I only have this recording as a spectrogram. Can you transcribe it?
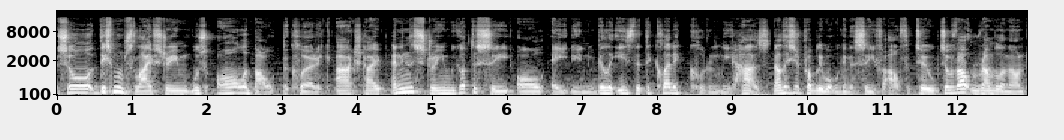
So this month's live stream was all about the cleric archetype and in the stream we got to see all 18 abilities that the cleric currently has. Now this is probably what we're going to see for Alpha 2 so without rambling on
